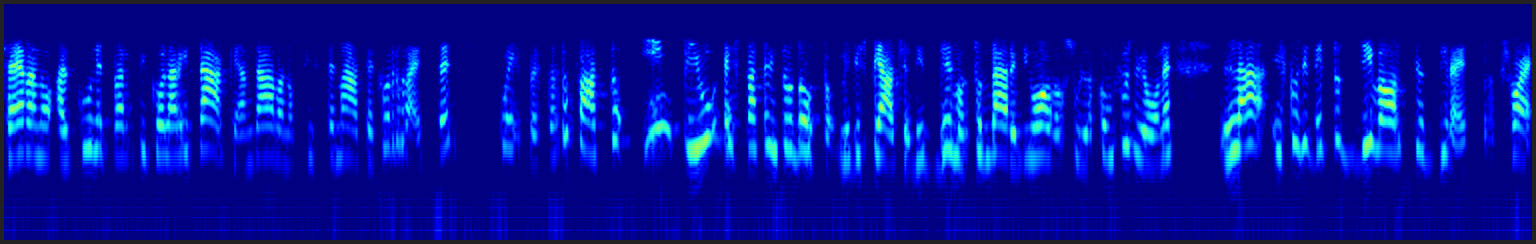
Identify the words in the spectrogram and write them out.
c'erano alcune particolarità che andavano sistemate e corrette, questo è stato fatto, in più è stato introdotto, mi dispiace, devo tornare di nuovo sulla confusione, la, il cosiddetto divorzio diretto, cioè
